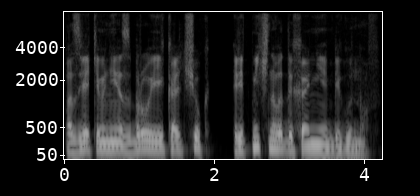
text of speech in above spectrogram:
позвекивания сбруи и кольчуг, ритмичного дыхания бегунов.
